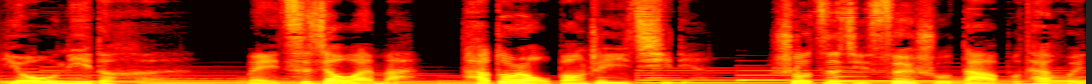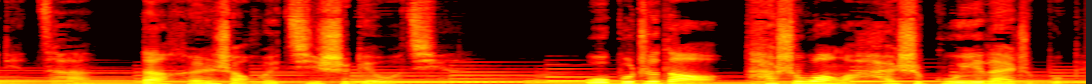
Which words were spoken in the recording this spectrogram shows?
油腻的很。每次叫外卖，他都让我帮着一起点，说自己岁数大，不太会点餐，但很少会及时给我钱。我不知道他是忘了还是故意赖着不给。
